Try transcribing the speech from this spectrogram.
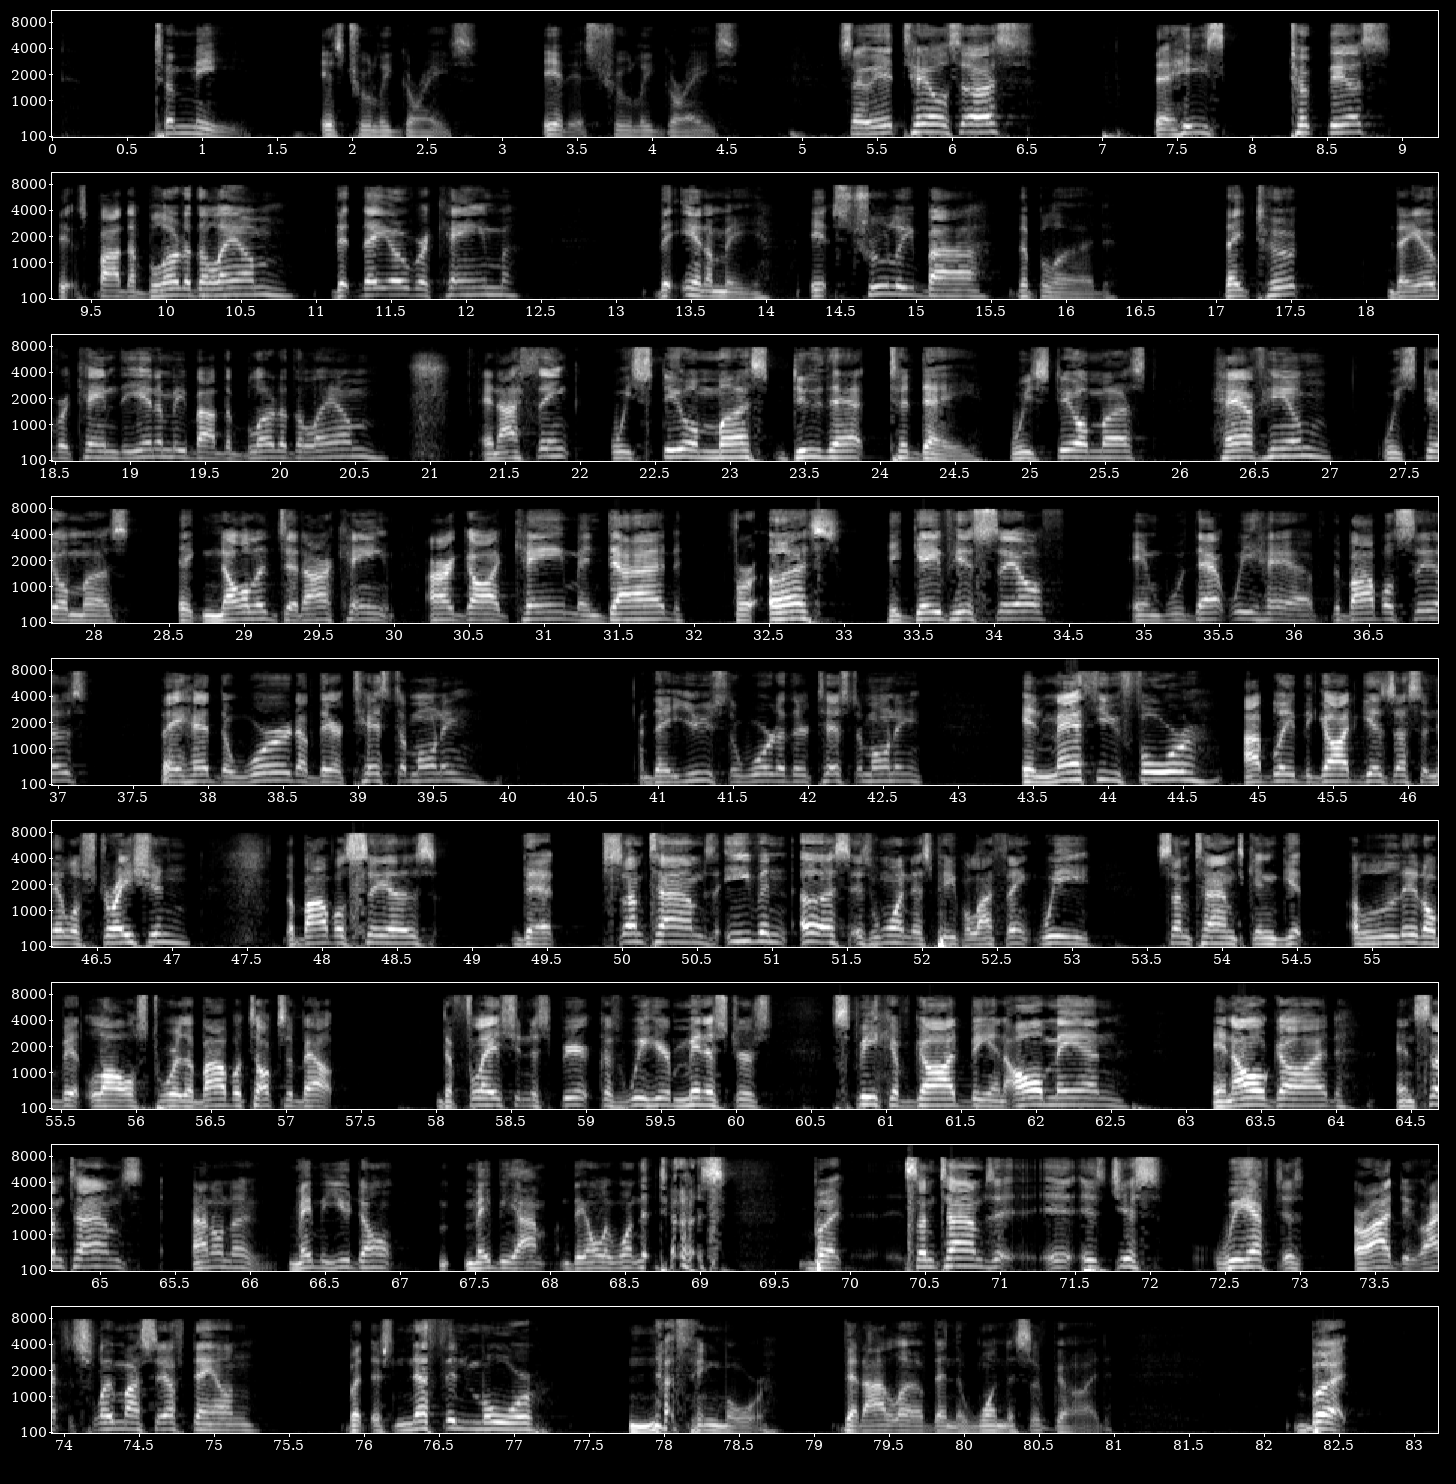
to me, is truly grace. It is truly grace. So it tells us that He's took this. It's by the blood of the Lamb that they overcame the enemy. It's truly by the blood. They took, they overcame the enemy by the blood of the Lamb. And I think we still must do that today. We still must have Him. We still must acknowledge that our came, our God came and died for us. He gave Himself, and with that we have. The Bible says they had the word of their testimony. They used the word of their testimony. In Matthew 4, I believe that God gives us an illustration. The Bible says that sometimes even us as oneness people, I think we sometimes can get a little bit lost where the Bible talks about the flesh and the spirit because we hear ministers speak of God being all man and all God. And sometimes, I don't know, maybe you don't, maybe I'm the only one that does. But sometimes it, it's just we have to, or I do. I have to slow myself down. But there's nothing more, nothing more that I love than the oneness of God. But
